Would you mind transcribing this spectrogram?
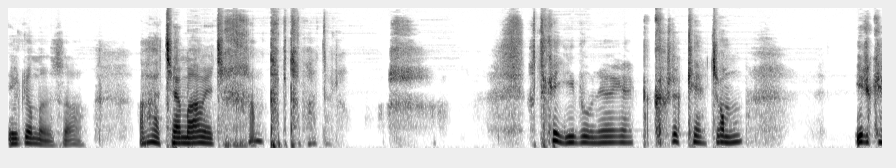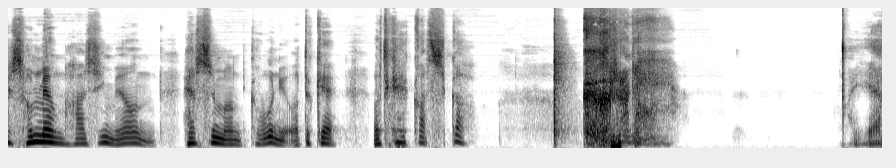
읽으면서 아, 제 마음이 참. 아, 어떻게 이분에게 그렇게 좀 이렇게 설명하시면 했으면 그분이 어떻게 어떻게 했을까? 그러네. 이야,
